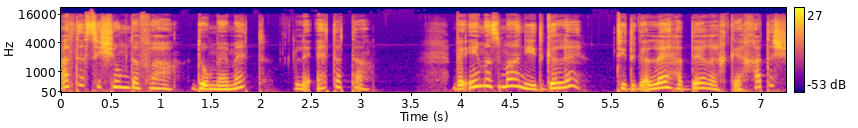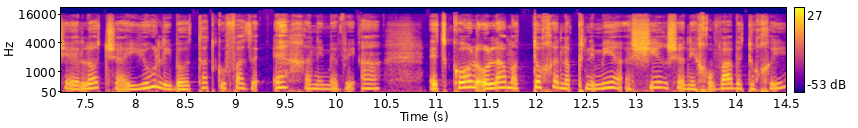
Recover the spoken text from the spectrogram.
אל תעשי שום דבר. דוממת לעת עתה. ועם הזמן יתגלה, תתגלה הדרך, כי אחת השאלות שהיו לי באותה תקופה זה איך אני מביאה את כל עולם התוכן הפנימי העשיר שאני חווה בתוכי.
